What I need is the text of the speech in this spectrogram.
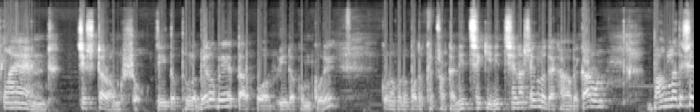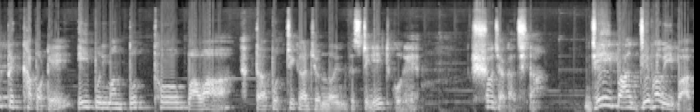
প্ল্যান্ড চেষ্টার অংশ। যে তথ্যগুলো বেরোবে, তারপর এরকম করে কোনো কোনো পদক্ষেপ সরকার নিচ্ছে কি নিচ্ছে না, সেগুলো দেখা হবে। কারণ বাংলাদেশের প্রেক্ষাপটে এই পরিমাণ তথ্য পাওয়া একটা পত্রিকার জন্য ইনভেস্টিগেট করে সোজা কাজ না। যেই পাক, যেভাবেই পাক,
